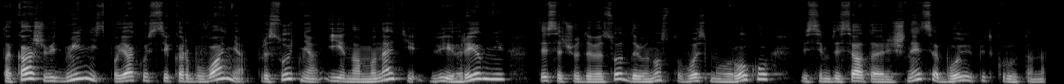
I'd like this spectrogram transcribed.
Така ж відмінність по якості карбування присутня і на монеті 2 гривні 1998 року 80-та річниця бою під крутами.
